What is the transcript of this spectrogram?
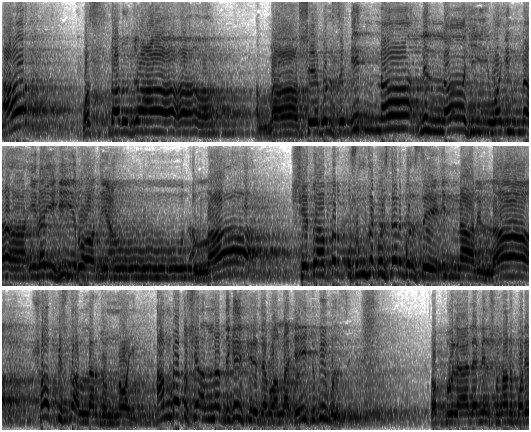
আর আল্লাহ, সে বলছে আল্লাহ, সে তো আপনার প্রশংসা আর বলছে, ইন্না তো আল্লাহর জন্যই। আমরা তো সে আল্লাহর দিকেই ফিরে যাব, আল্লাহ এইটুকুই বলছে। শোনার পরে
